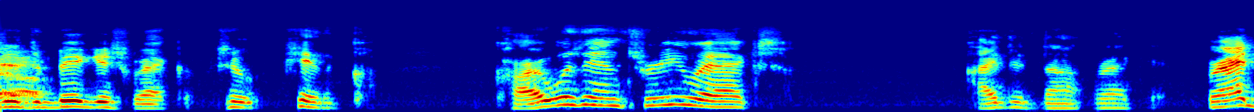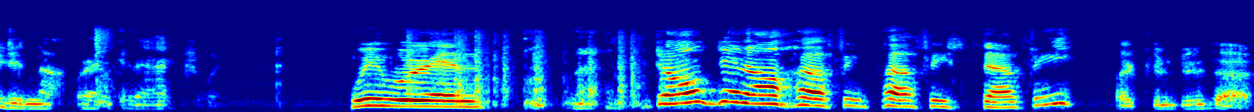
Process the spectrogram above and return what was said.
did the biggest wreck. So, okay, the car was in three wrecks. I did not wreck it. Brad did not wreck it actually. We were in. Don't get all huffy puffy stuffy. I can do that.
